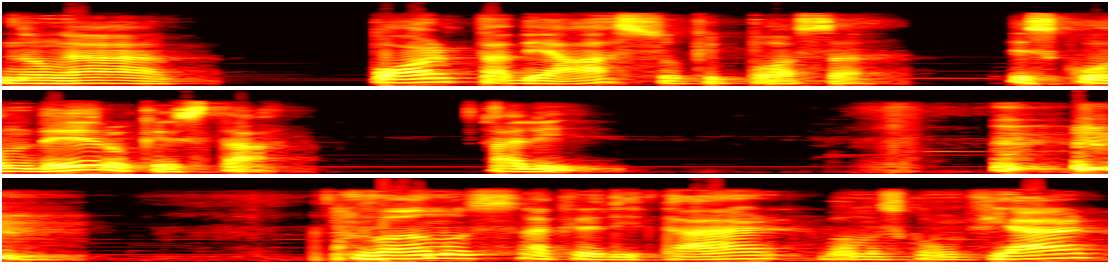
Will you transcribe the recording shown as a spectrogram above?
não há porta de aço que possa esconder o que está ali. Vamos acreditar, vamos confiar,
